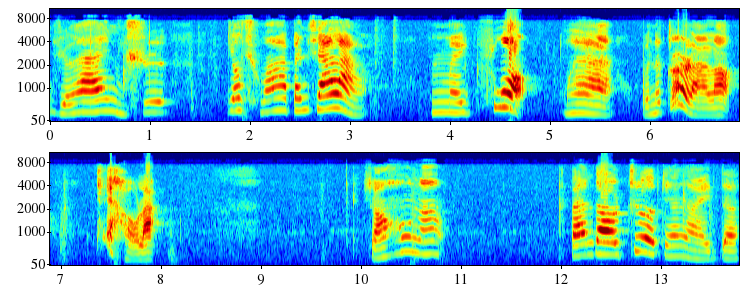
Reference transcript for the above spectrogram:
原来你是要求妈妈搬家啦？没错，喂，搬到这儿来了，太好了。然后呢，搬到这边来的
